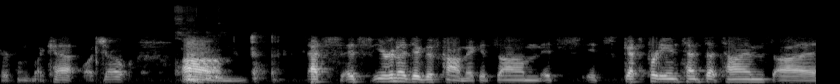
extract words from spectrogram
here comes my cat. Watch out. Um, that's it's you're gonna dig this comic. It's um it's it's gets pretty intense at times. Uh,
